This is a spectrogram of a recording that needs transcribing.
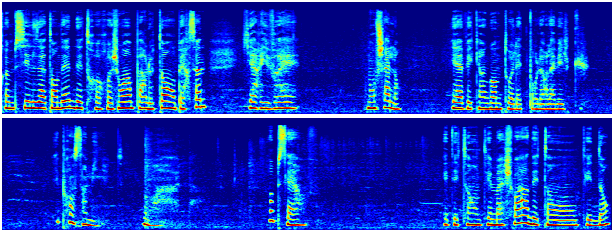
comme s'ils attendaient d'être rejoints par le temps en personne qui arriverait nonchalant et avec un gant de toilette pour leur laver le cul. Et prends cinq minutes. Voilà. Observe. Et détends tes mâchoires, détends tes dents,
